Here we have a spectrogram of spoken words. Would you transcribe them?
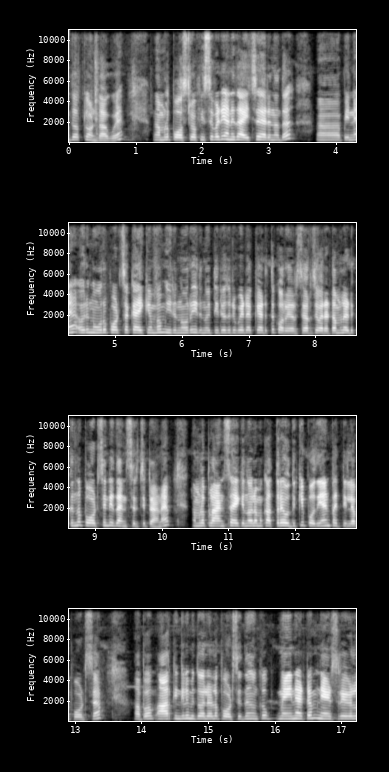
ഇതൊക്കെ ഉണ്ടാകുമേ നമ്മൾ പോസ്റ്റ് ഓഫീസ് വഴിയാണ് ഇത് അയച്ചു തരുന്നത്. പിന്നെ ഒരു നൂറ് പോട്ട്സ് ഒക്കെ അയക്കുമ്പം ഇരുന്നൂറ് ഇരുന്നൂറ്റി ഇരുപത് രൂപയുടെ ഒക്കെ അടുത്ത് കൊറിയർ ചാർജ് വരട്ടെ. നമ്മൾ എടുക്കുന്ന പോട്ട്സിന്റെ ഇതനുസരിച്ചിട്ടാണ് നമ്മൾ പ്ലാന്റ്സ് അയക്കുന്ന പോലെ നമുക്ക് അത്ര ഒതുക്കി പൊതിയാൻ പറ്റില്ല പോട്ട്സ് അപ്പം ആർക്കെങ്കിലും ഇതുപോലെയുള്ള പോട്ട്സ് ഇത് നിങ്ങൾക്ക് മെയിനായിട്ടും നേഴ്സറികൾ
